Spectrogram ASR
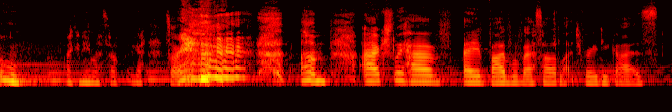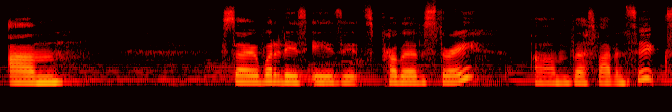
Oh, I can hear myself. Okay, sorry. um, I actually have a Bible verse I would like to read you guys. Um, so, what it is is it's Proverbs three, um, verse five and six,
